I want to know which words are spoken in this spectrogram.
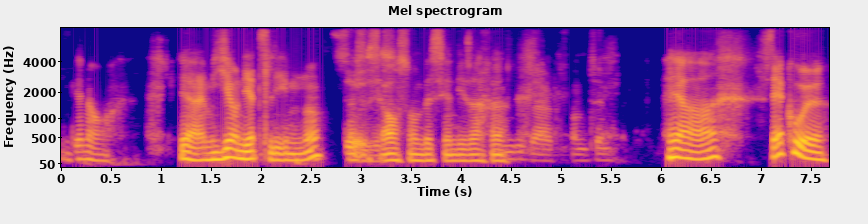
Genau. Ja, im Hier und Jetzt leben, ne? So das ist, ja auch so ein bisschen die Sache. Gesagt vom Tim. Ja, sehr cool.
